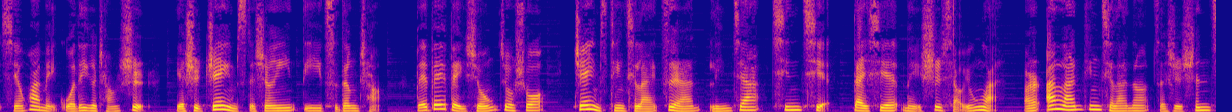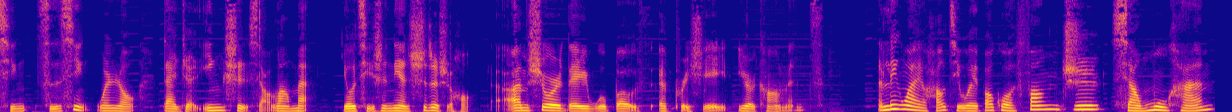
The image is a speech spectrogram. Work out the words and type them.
闲话美国的一个尝试，也是 James 的声音第一次登场。北北北熊就说。 James 听起来自然、邻家、亲切，带些美式小慵懒；而安兰听起来呢，则是深情、磁性、温柔，带着英式小浪漫。尤其是念诗的时候，I'm sure they will both appreciate your comments。另外有好几位，包括方知、小慕寒，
